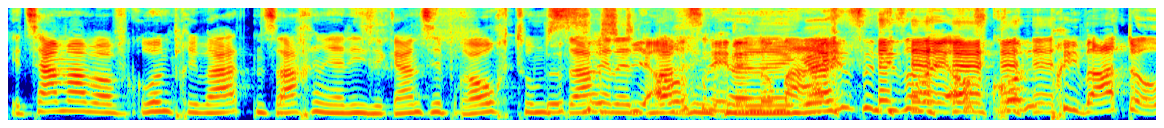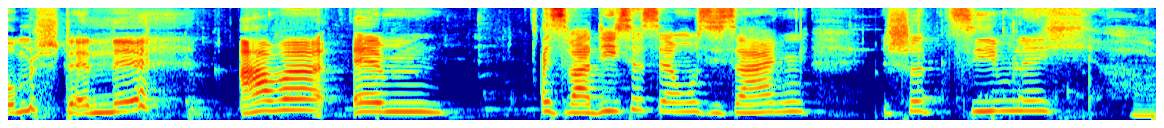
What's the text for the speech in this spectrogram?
Jetzt haben wir aber aufgrund privaten Sachen ja diese ganze Brauchtumssache Das ist nicht die machen Ausrede können. Nummer gell? eins in dieser aufgrund privater Umstände. Aber ähm, es war dieses Jahr, muss ich sagen, schon ziemlich. Oh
